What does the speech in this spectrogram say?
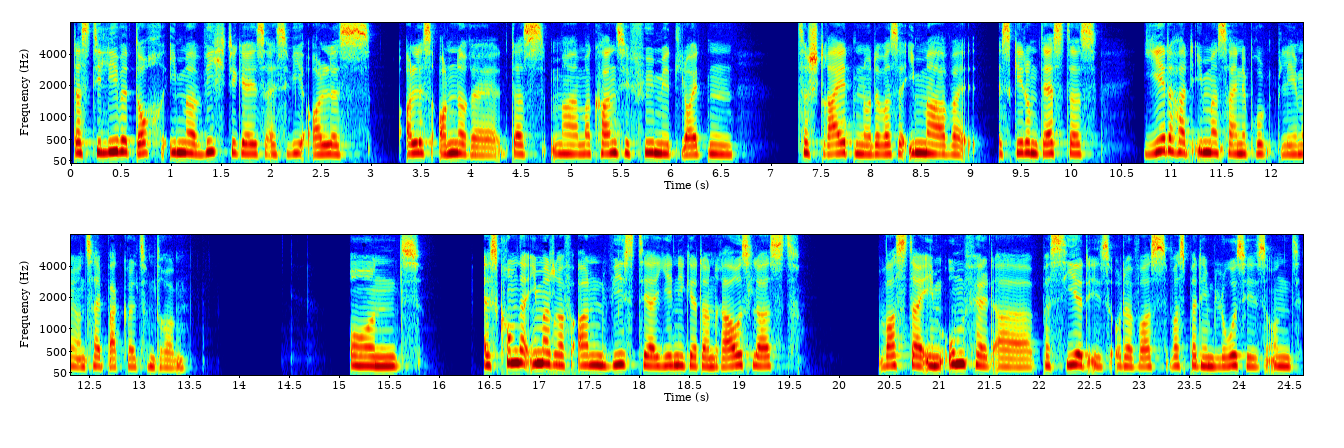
dass die Liebe doch immer wichtiger ist als wie alles alles andere. Dass man, man kann sich viel mit Leuten zerstreiten oder was auch immer, aber es geht um das, dass jeder hat immer seine Probleme und sein Backerl zum Tragen. Und es kommt da immer darauf an, wie es derjenige dann rauslässt, was da im Umfeld auch passiert ist oder was, was bei dem los ist. Und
